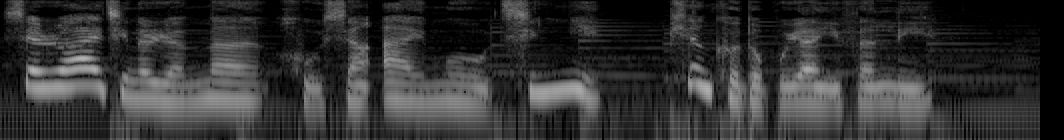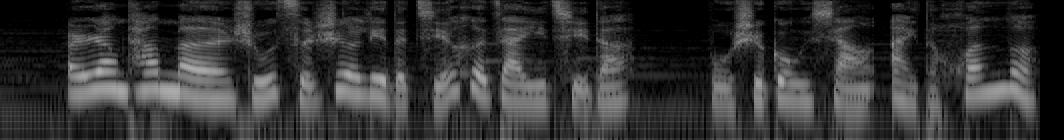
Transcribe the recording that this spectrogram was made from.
陷入爱情的人们互相爱慕亲昵，片刻都不愿意分离。而让他们如此热烈的结合在一起的，不是共享爱的欢乐，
